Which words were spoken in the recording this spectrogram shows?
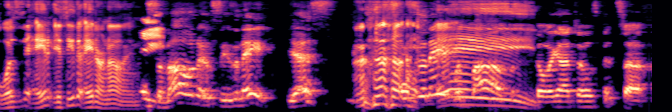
Was it eight? It's either eight or nine. Eight. Symone, it was season eight. Yes, season eight hey. with Bob going on to host Pit Stop.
